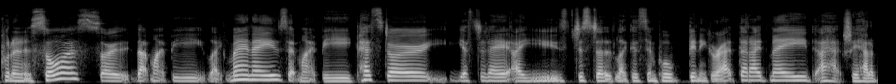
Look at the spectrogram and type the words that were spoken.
put in a sauce. So that might be like mayonnaise, it might be pesto. Yesterday I used just a like a simple vinaigrette that I'd made. I actually had a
